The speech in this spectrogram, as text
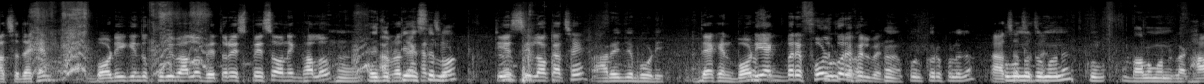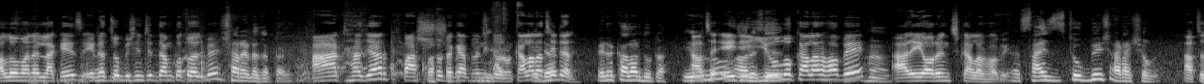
আচ্ছা দেখেন বডি কিন্তু খুবই ভালো ভেতরে স্পেসও অনেক ভালো। হ্যাঁ এই যে আমরা দেখাচ্ছি। টিএসসি লক আছে? আর এই যে বডি দেখেন বডি একবারে ফোল্ড করে ফেলবেন। হ্যাঁ ফুল করে ফেলে যা আচ্ছা, খুব উন্নত আচ্ছা। মানের খুব ভালো মানের লাগে ভালো মানের লাকেজ এটা চব্বিশ ইঞ্চির দাম কত আসবে? 8500 টাকা। আট হাজার পাঁচশো টাকা আপনার নিতে পারবেন। কালার আছে এটার? এটার কালার দুটা। আচ্ছা এই যে ইয়েলো কালার হবে হ্যাঁ। আর এই অরেঞ্জ কালার হবে। সাইজ 24 28 হবে। আচ্ছা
